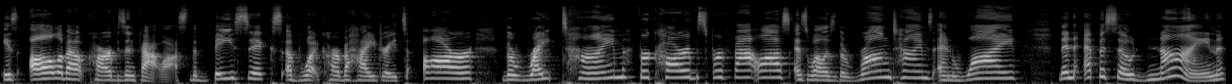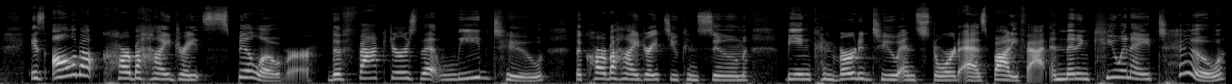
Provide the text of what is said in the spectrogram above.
is all about carbs and fat loss, the basics of what carbohydrates are, the right time for carbs for fat loss, as well as the wrong times and why. Then episode nine is all about carbohydrate spillover, the factors that lead to the carbohydrates you consume being converted to and stored as body fat. And then in Q&A 2,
